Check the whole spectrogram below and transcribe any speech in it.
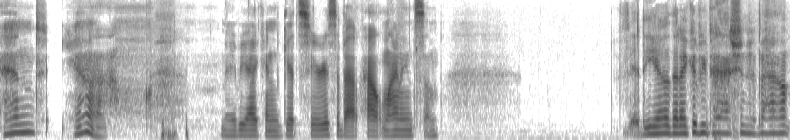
And yeah, maybe I can get serious about outlining some video that I could be passionate about.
